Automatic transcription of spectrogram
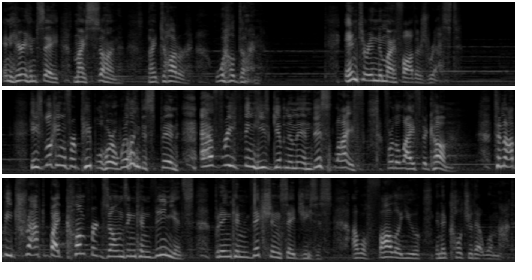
and hear him say, My son, my daughter, well done. Enter into my father's rest. He's looking for people who are willing to spend everything he's given them in this life for the life to come. To not be trapped by comfort zones and convenience, but in conviction say, Jesus, I will follow you in a culture that will not.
